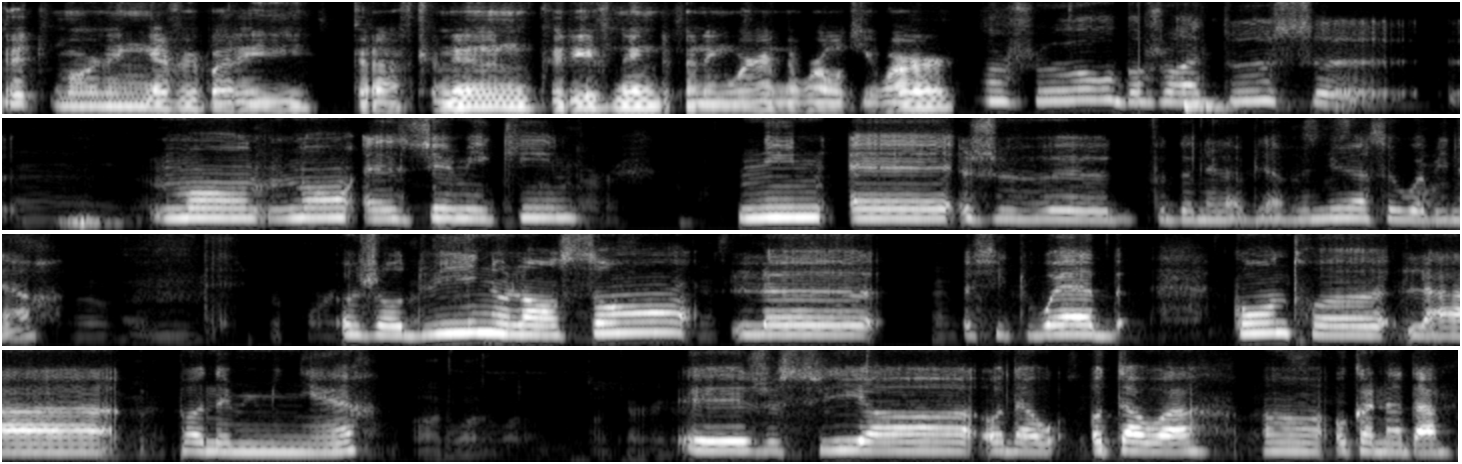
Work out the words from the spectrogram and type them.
Good morning, everybody. Good afternoon, good evening, depending where in the world you are. Bonjour, bonjour à tous. Euh, Mon nom est Jamie Kim Nin et je veux vous donner la bienvenue à ce webinaire. Aujourd'hui, nous lançons le site web contre la pandémie minière et je suis à Ottawa, au Canada.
